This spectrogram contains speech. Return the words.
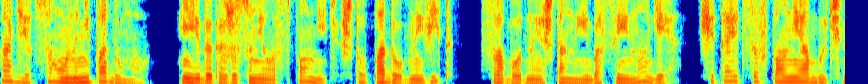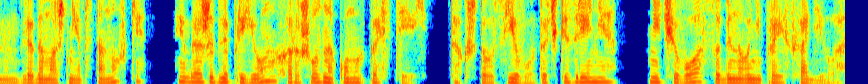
Одеться он и не подумал. Ида даже сумела вспомнить, что подобный вид, свободные штаны и босые ноги, считается вполне обычным для домашней обстановки и даже для приема хорошо знакомых гостей так что с его точки зрения ничего особенного не происходило.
